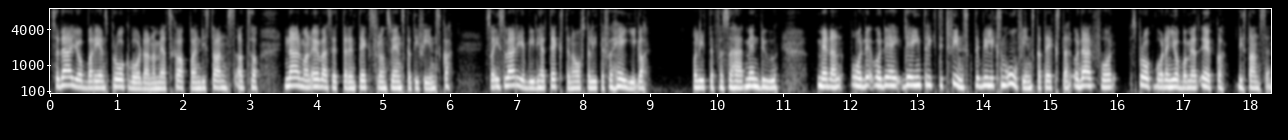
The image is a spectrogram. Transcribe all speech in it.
så där jobbar igen språkvårdarna med att skapa en distans. Alltså när man översätter en text från svenska till finska, så i Sverige blir de här texterna ofta lite för hejiga och lite för så här, men du. Medan, och det, och det, det är inte riktigt finskt, det blir liksom ofinska texter och där får språkvården jobba med att öka distansen.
